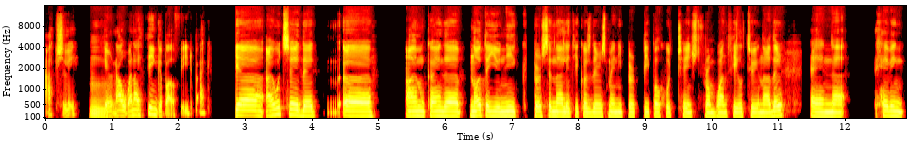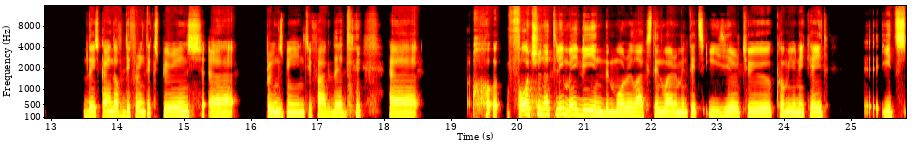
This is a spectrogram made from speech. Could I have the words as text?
actually Mm. here now when I think about feedback. Yeah, I would say that uh, I'm kind of not a unique personality because there's many per- people who changed from one field to another, and uh, having this kind of different experience uh, brings me into fact that. Fortunately, maybe in the more relaxed environment, it's easier to communicate. It's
